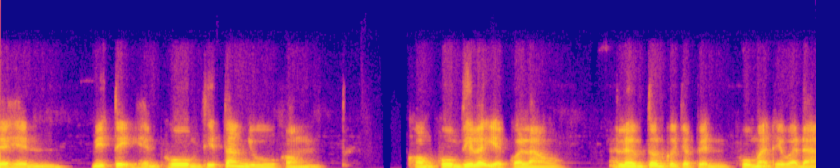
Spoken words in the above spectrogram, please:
จะเห็นมิติเห็นภูมิที่ตั้งอยู่ของของภูมิที่ละเอียดกว่าเรา เริ่มต้นก็จะเป็นภูมิเทวดา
